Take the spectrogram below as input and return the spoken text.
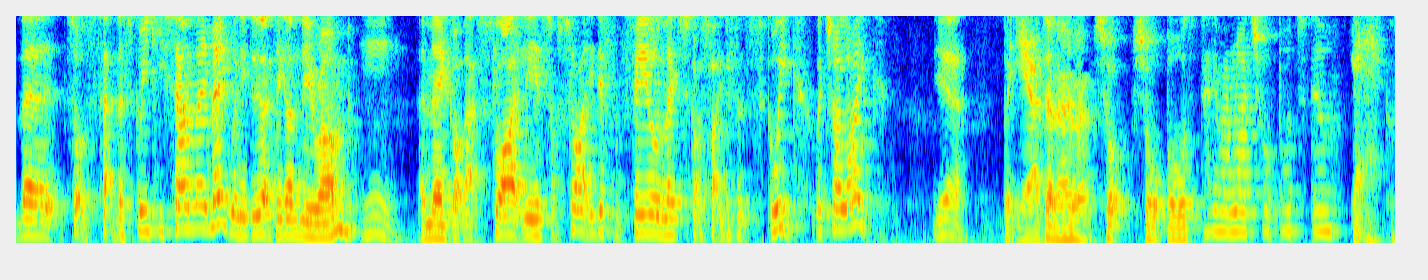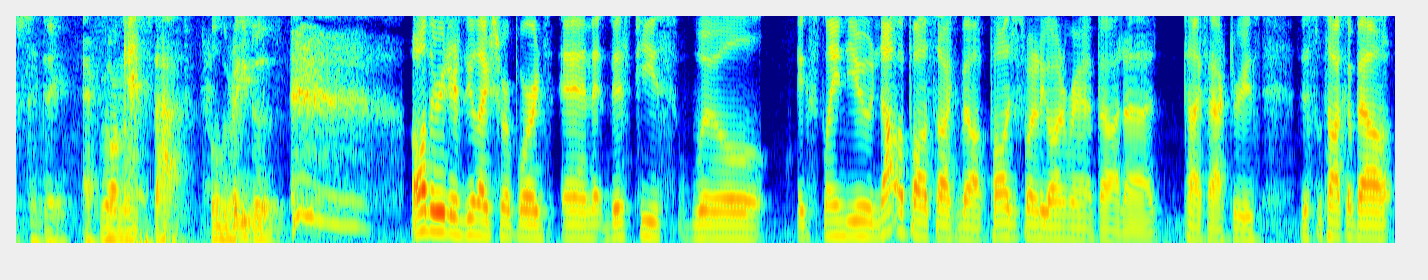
the sort of sa- the squeaky sound they make when you do that thing under your arm, Mm. and they got that slightly it's sort of slightly different feel, and they just got a slightly different squeak, which I like. Yeah. But yeah, I don't know. Short short boards. Does anyone ride short boards still? Yeah, of course they do. Everyone on staff, all the readers. All the readers do like short boards, and this piece will explain to you not what Paul's talking about. Paul just wanted to go on a rant about uh, Thai factories. This will talk about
